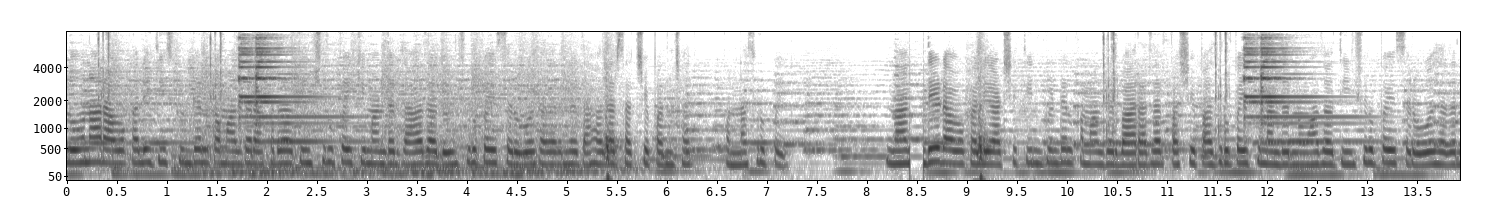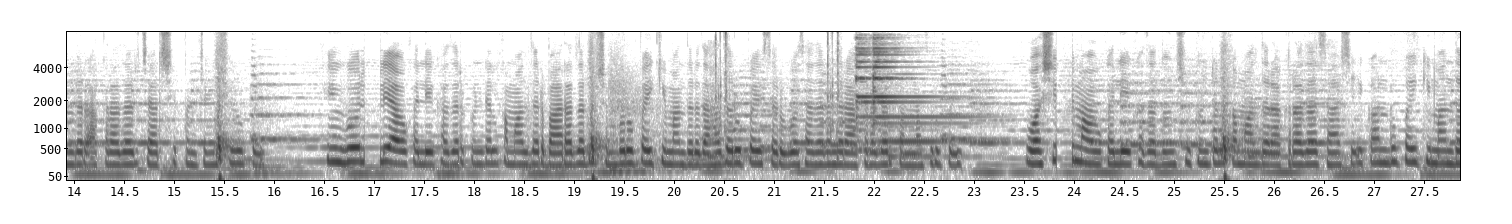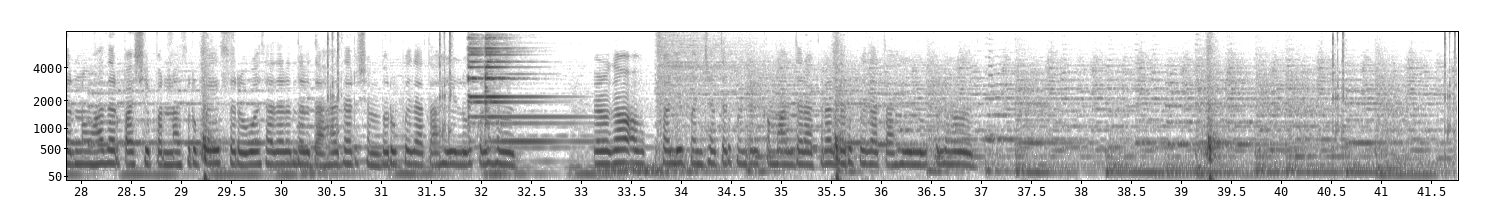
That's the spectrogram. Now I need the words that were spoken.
लोणार अवकाली तीस क्विंटल कमाल दर अकरा हजार तीनशे रुपये किमान दर दहा हजार दोनशे रुपये सर्वसाधारण दहा हजार सातशे पंचा पन्नास रुपये. नांदेड अवकाली आठशे तीन क्विंटल कमाल दर बारा हजार पाचशे पाच रुपये किमान दर नऊ हजार तीनशे रुपये सर्वसाधारण दर अकरा हजार चारशे पंच्याऐंशी रुपये. हिंगोली अवकाली एक हजार क्विंटल कमाल दर बारा हजार शंभर रुपये किमान दर दहा हजार रुपये सर्वसाधारण दर अकरा हजार पन्नास रुपये. वाशिम अवकाली एक हजार दोनशे क्विंटल कमाल दर अकरा हजार सहाशे एकावन्न रुपये किमान दर नऊ हजार पाचशे पन्नास रुपये. सर्वसाधारण दर दहा हजार शंभर रुपये जात आहे लोकल हळद. जळगाव अवकाली पंच्याहत्तर क्विंटल कमाल दर अकरा हजार रुपये जात आहे लोकल हळद.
